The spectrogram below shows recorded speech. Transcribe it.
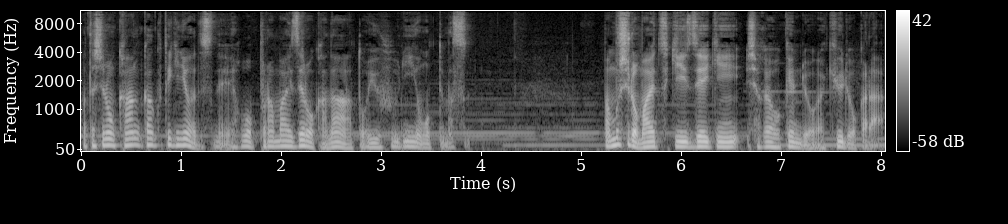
私の感覚的にはですねほぼプラマイゼロかなというふうに思ってます、まあ、むしろ毎月税金社会保険料が給料から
